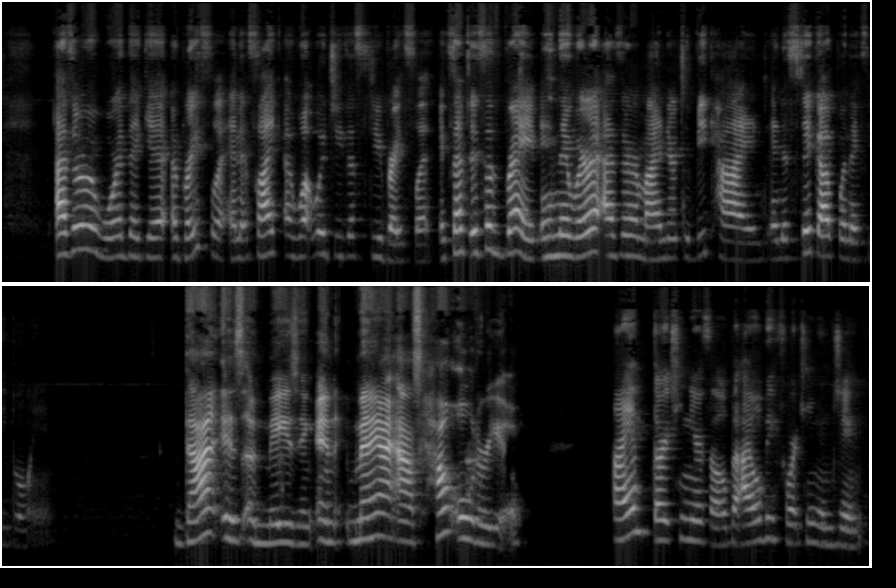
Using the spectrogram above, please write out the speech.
as a reward, they get a bracelet, and it's like a What Would Jesus Do bracelet, except it says Brave, and they wear it as a reminder to be kind and to stick up when they see bullying. That is amazing. And may I ask, how old are you? I am 13 years old, but I will be 14 in June.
